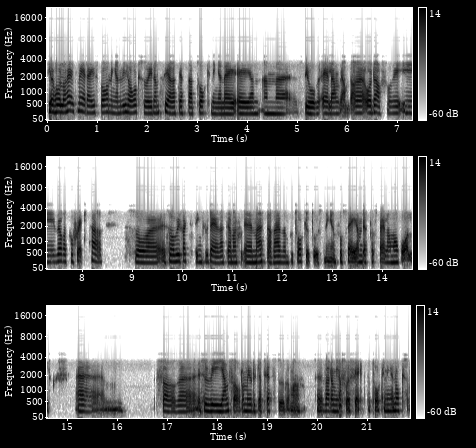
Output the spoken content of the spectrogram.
Jag håller helt med dig i spaningen. Vi har också identifierat detta att torkningen är, är en, en, eh, stor elanvändare och därför i, i vårt projekt här så, eh, så har vi faktiskt inkluderat energi, eh, mätare även på torkutrustningen för att se om detta spelar någon roll. Ehm, för, så vi jämför de olika tvättstugorna Eh, vad de ger för effekt på torkningen också.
